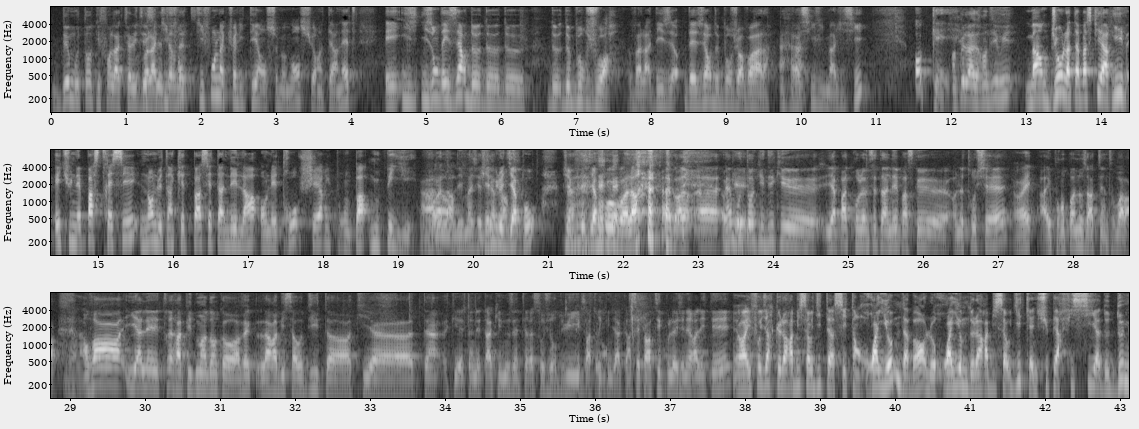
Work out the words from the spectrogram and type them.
Deux moutons qui font l'actualité voilà, sur qui font, Internet. qui font l'actualité en ce moment sur Internet. Et ils, ils ont des airs de, de, de, de- de bourgeois. Voilà, des, airs- des airs de bourgeois. Voilà. Uh-huh. Voici l'image ici. OK. On peut l'agrandir, oui. Man, Joe, la Tabaski arrive et tu n'es pas stressé. Non, ne t'inquiète pas, cette année-là, on est trop cher, ils ne pourront pas nous payer. Alors, voilà. J'ai mis le diapo. J'ai mis le diapo, voilà. D'accord. euh, Un mouton qui dit qu'il n'y a pas de problème cette année parce qu'on est trop cher. Ouais. Ah, ils ne pourront pas nous atteindre. Voilà. Voilà. On va y aller très rapidement donc, euh, avec l'Arabie Saoudite euh, qui, est un, qui est un État qui nous intéresse aujourd'hui. Patrick Ndiakan, c'est parti pour les généralités. Alors, il faut dire que l'Arabie Saoudite, euh, c'est un royaume d'abord, le royaume de l'Arabie Saoudite qui a une superficie euh, de 2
